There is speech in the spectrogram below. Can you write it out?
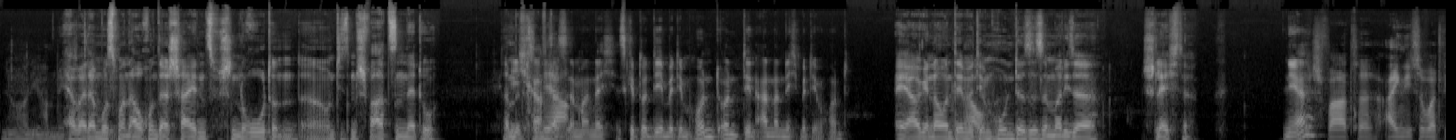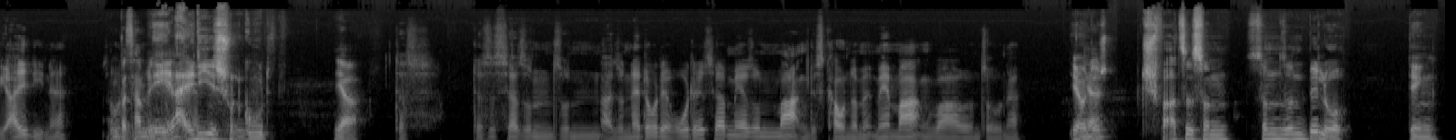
Ja, die haben ja, aber da muss man auch unterscheiden zwischen Rot und, äh, und diesem schwarzen Netto. Damit ich raff ja. das immer nicht. Es gibt nur den mit dem Hund und den anderen nicht mit dem Hund. Ja, genau. Und der genau. mit dem Hund, das ist immer dieser schlechte. Ja? Der schwarze. Eigentlich sowas wie Aldi, ne? So und was haben die Nee, hier? Aldi ist schon gut. Ja. Das, das ist ja so ein, so ein, also Netto, der rote ist ja mehr so ein Markendiscounter mit mehr Markenware und so, ne? Ja, und ja. der schwarze ist so ein, so ein, so ein Billo-Ding.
